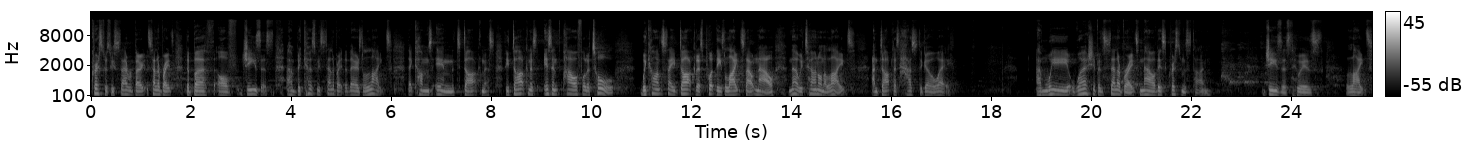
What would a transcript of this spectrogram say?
Christmas. We celebrate, celebrate the birth of Jesus um, because we celebrate that there is light that comes into darkness. The darkness isn't powerful at all. We can't say, darkness, put these lights out now. No, we turn on a light and darkness has to go away. And we worship and celebrate now, this Christmas time, Jesus, who is light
